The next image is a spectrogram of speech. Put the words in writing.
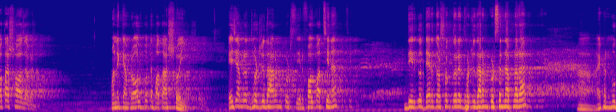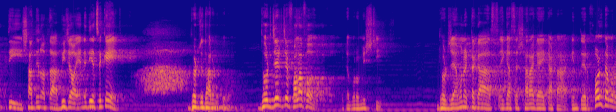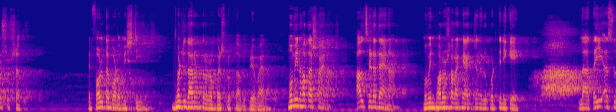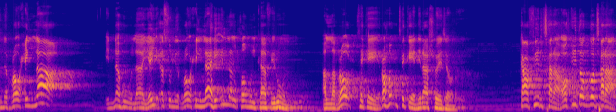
হতাশ হওয়া যাবে না। অনেকে আমরা অল্পতে হতাশ হই। এই যে আমরা ধৈর্য ধারণ করছি এর ফল পাচ্ছি না? দীর্ঘ দেড় দশক ধরে ধৈর্য ধারণ করছেন না আপনারা? হ্যাঁ, এখন মুক্তি স্বাধীনতা বিজয় এনে দিয়েছে কে? ধৈর্য ধারণ করুন। ধৈর্যের যে ফলাফল এটা বড় মিষ্টি। ধৈর্য এমন একটা গাছ এই গাছের সারা গায়ে কাটা কিন্তু এর ফলটা বড় সুস্বাদু। এর ফলটা বড় মিষ্টি। ধৈর্য ধারণ করার অভ্যাস করতে হবে, প্রিয় ভাইরা মুমিন হতাশ হয় না, হাল ছেড়ে দেয় না। মুমিন ভরসা রাখে একজনের উপর, তিনি কে? লা লা ইল্লাল আল্লাহর থেকে, রহম থেকে নিরাশ হয়ে যাও কাফির ছাড়া, অকৃতজ্ঞ ছাড়া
